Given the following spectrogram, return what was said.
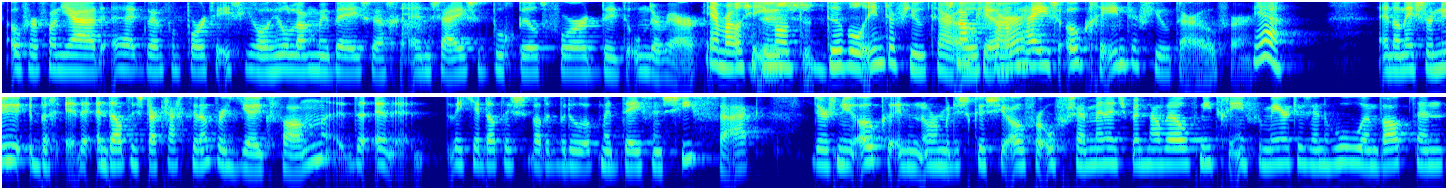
Over van ja, eh, Gwen van Poorten is hier al heel lang mee bezig en zij is het boegbeeld voor dit onderwerp. ja, maar als je Dus- iemand dubbel interviewt daarover. Snap je? Want hij is ook geïnterviewd daarover. Ja, En dan is er nu, en dat is, daar krijg ik dan ook weer jeuk van. De, en, weet je, dat is wat ik bedoel ook met defensief vaak. Er is nu ook een enorme discussie over of zijn management nou wel of niet geïnformeerd is en hoe en wat. En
